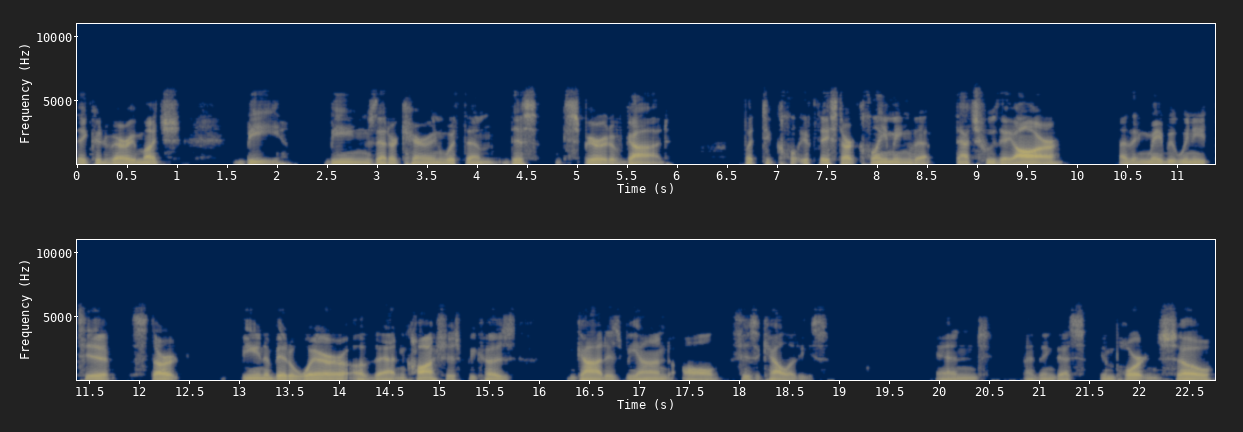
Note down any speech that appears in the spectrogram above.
They could very much be beings that are carrying with them this spirit of God. But to if they start claiming that that's who they are, I think maybe we need to start being a bit aware of that and cautious because God is beyond all physicalities. And I think that's important. So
